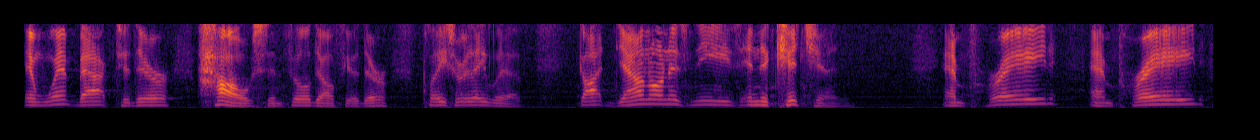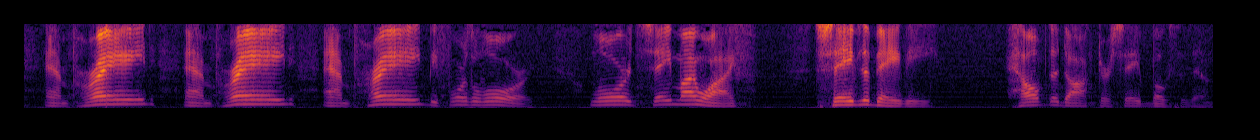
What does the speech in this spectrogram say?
and went back to their house in Philadelphia, their place where they live, got down on his knees in the kitchen and prayed and prayed and prayed and prayed and prayed before the Lord. Lord, save my wife, save the baby, help the doctor save both of them.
